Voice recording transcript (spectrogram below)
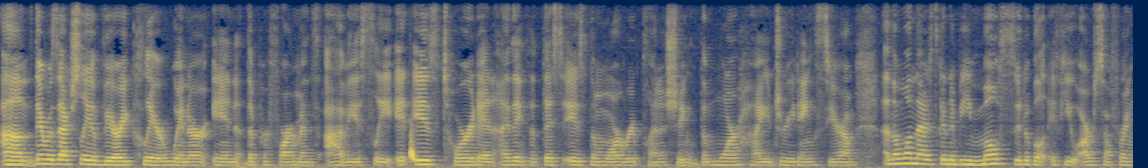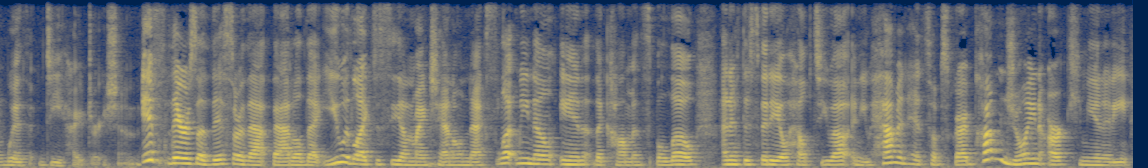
Um, there was actually a very clear winner in the performance. Obviously, it is Torriden. I think that this is the more replenishing, the more hydrating serum, and the one that is going to be most suitable if you are suffering with dehydration. If there's a this or that battle that you would like to see on my channel next, let me know in the comments below. And if this video helped you out and you haven't hit subscribe, come join our community.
